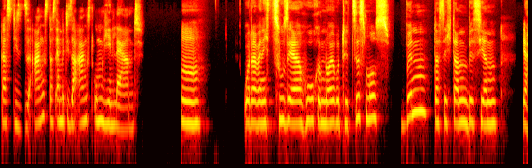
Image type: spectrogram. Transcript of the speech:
dass diese Angst, dass er mit dieser Angst umgehen lernt. Mhm. Oder wenn ich zu sehr hoch im Neurotizismus bin, dass ich dann ein bisschen ja,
